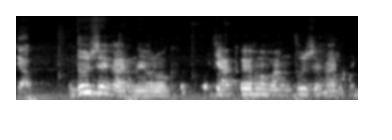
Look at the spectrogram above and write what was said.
Дякую. Дуже гарний урок. Дякуємо вам, дуже гарний.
